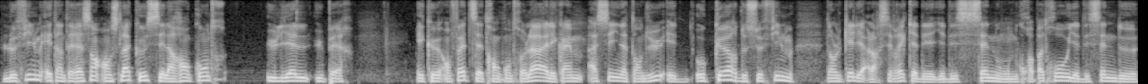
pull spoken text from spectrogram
le film est intéressant en cela que c'est la rencontre Uliel-Huppert. Et que en fait cette rencontre-là, elle est quand même assez inattendue et au cœur de ce film dans lequel il y a, alors c'est vrai qu'il y, a des- scènes où on ne croit pas trop, il y a des scènes de,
